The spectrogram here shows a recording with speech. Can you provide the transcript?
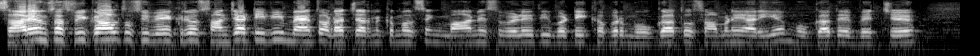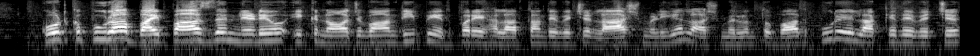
ਸਾਰਿਆਂ ਨੂੰ ਸਤਿ ਸ੍ਰੀ ਅਕਾਲ ਤੁਸੀਂ ਵੇਖ ਰਹੇ ਹੋ ਸਾਂਝਾ ਟੀਵੀ ਮੈਂ ਤੁਹਾਡਾ ਚਰਨ ਕਮਲ ਸਿੰਘ ਮਾਨ। ਇਸ ਵੇਲੇ ਦੀ ਵੱਡੀ ਖਬਰ ਮੋਗਾ ਤੋਂ ਸਾਹਮਣੇ ਆ ਰਹੀ ਹੈ। ਮੋਗਾ ਦੇ ਵਿੱਚ ਕੋਟਕਪੂਰਾ ਬਾਈਪਾਸ ਦੇ ਨੇੜਿਓਂ ਇੱਕ ਨੌਜਵਾਨ ਦੀ ਭੇਦ ਭਰੇ ਹਾਲਾਤਾਂ ਦੇ ਵਿੱਚ ਲਾਸ਼ ਮਿਲੀ ਹੈ। ਲਾਸ਼ ਮਿਲਣ ਤੋਂ ਬਾਅਦ ਪੂਰੇ ਇਲਾਕੇ ਦੇ ਵਿੱਚ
